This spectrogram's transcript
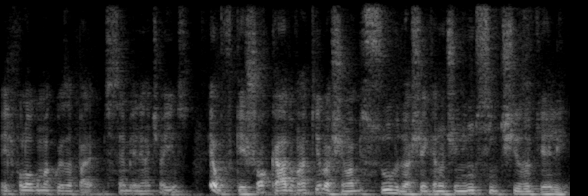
Ele falou alguma coisa semelhante a isso. Eu fiquei chocado com aquilo, achei um absurdo, achei que não tinha nenhum sentido que ele,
